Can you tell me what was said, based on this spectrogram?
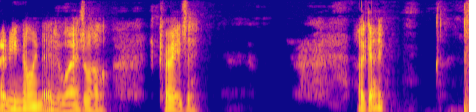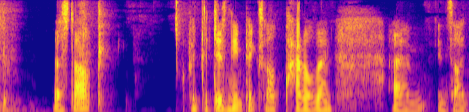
Only nine days away as well. Crazy. Okay, Let's start with the Disney and Pixar panel then. Um, Inside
